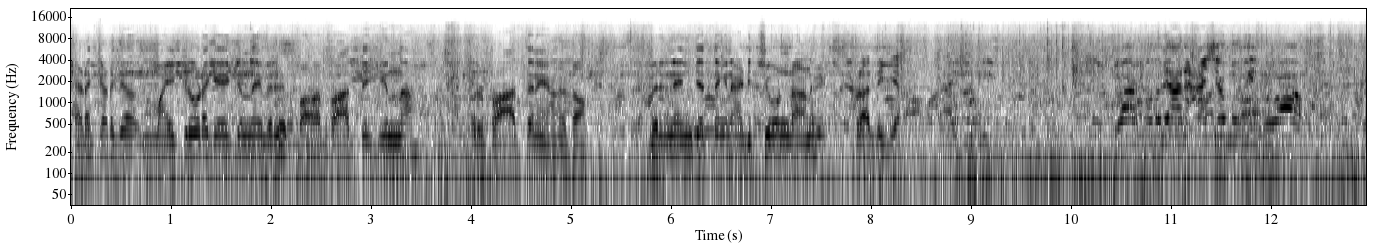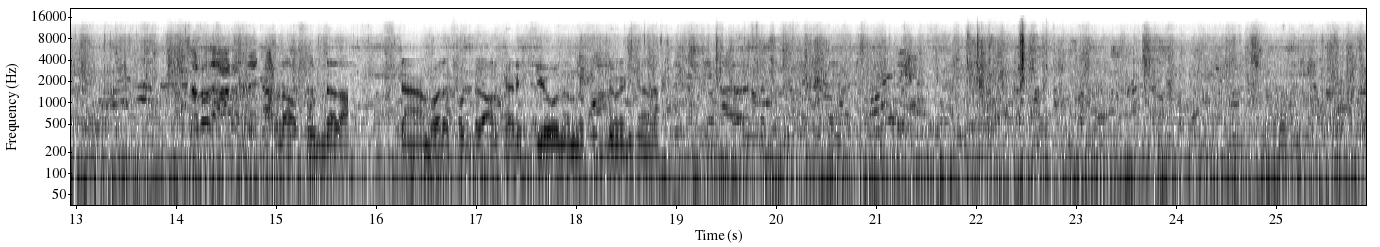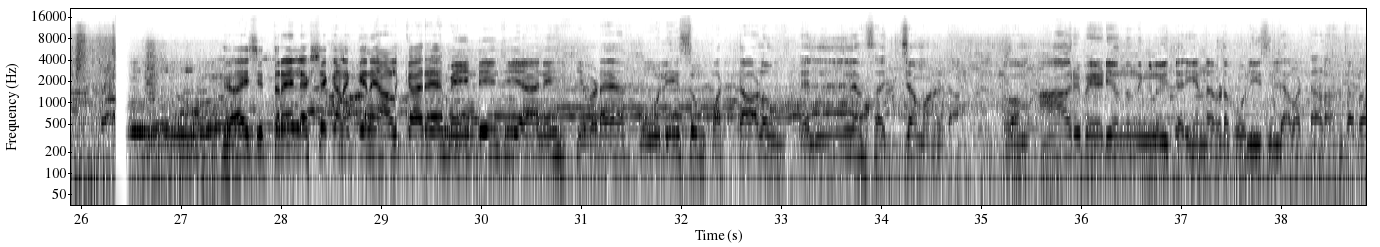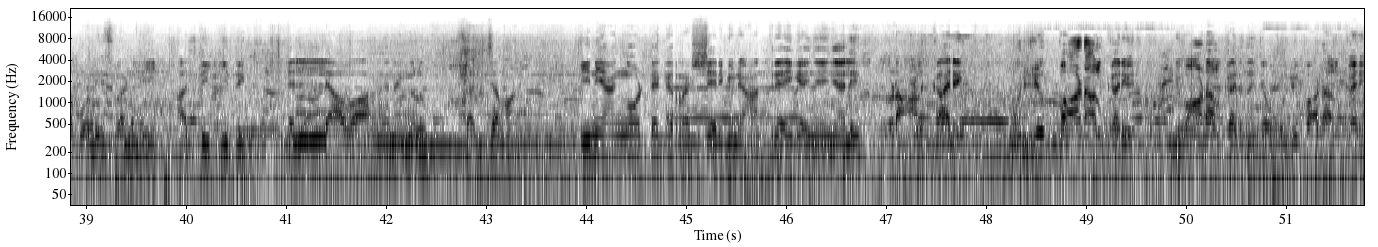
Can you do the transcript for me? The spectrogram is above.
ഇടയ്ക്കിടയ്ക്ക് മൈക്കിലൂടെ കേൾക്കുന്ന ഇവർ പ്രാർത്ഥിക്കുന്ന ഒരു പ്രാർത്ഥനയാണ് കേട്ടോ. ഇവർ നെഞ്ചത്ത് ഇങ്ങനെ അടിച്ചുകൊണ്ടാണ് പ്രാർത്ഥിക്കുക. ഫുഡ് അതാ. ഇഷ്ടം പോലെ ഫുഡ് ആൾക്കാർ ക്യൂ നിന്ന് ഫുഡ് മേടിക്കുന്നത്. ഗൈസ് ഇത്രയും ലക്ഷക്കണക്കിന് ആൾക്കാരെ മെയിന്റെയിൻ ചെയ്യാൻ ഇവിടെ പോലീസും പട്ടാളവും എല്ലാം സജ്ജമാണ് കേട്ടോ അപ്പം ആ ഒരു പേടിയൊന്നും നിങ്ങൾ വിചാരിക്കേണ്ട. ഇവിടെ പോലീസില്ല പട്ടാളം കഥ പോലീസ് വണ്ടി അത് ഇത് എല്ലാ വാഹനങ്ങളും സജ്ജമാണ്. ഇനി അങ്ങോട്ടേക്ക് റഷ് ആയിരിക്കും. രാത്രി ആയി കഴിഞ്ഞ് കഴിഞ്ഞാൽ ഇവിടെ ആൾക്കാർ ഒരുപാട് ആൾക്കാർ വരും. ഒരുപാട് ആൾക്കാർ എന്ന് വെച്ചാൽ ഒരുപാട് ആൾക്കാർ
